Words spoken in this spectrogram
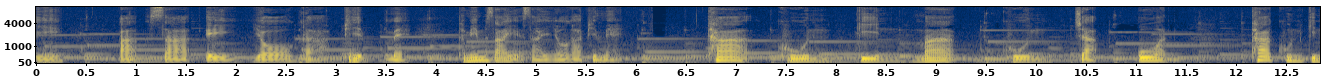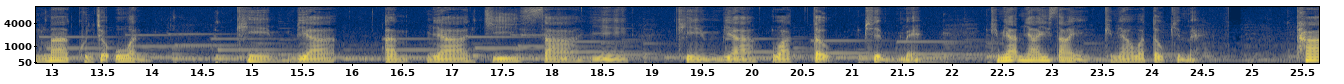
ยิอาซาเอโยกาพิเมทามิมาสซาเอซาเอโยกาพิเมถ้าคุณกินมาก คุณจะอ้วน ถ้าคุณกินมากคุณจะอ้วนคิมเบีาอัมยาจีซาเยคิมเบีาวัตเตพิเม ခင်ဗျာအများကြီးစားရင်ခင်ဗျာဝတ်တုတ်ဖြစ်မယ်ถ้า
